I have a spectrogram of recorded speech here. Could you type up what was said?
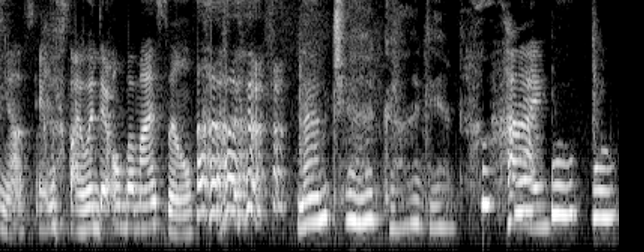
Yes. It was fun. I went there all by myself. Let me check again. hi Woo, woo. Me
